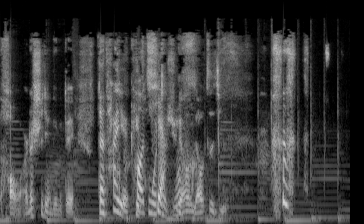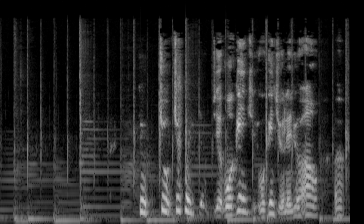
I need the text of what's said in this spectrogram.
好玩的事情，对不对？但他也可以通过这去聊聊自己，就就就会，我给你举我给你举个例，就啊呃，他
